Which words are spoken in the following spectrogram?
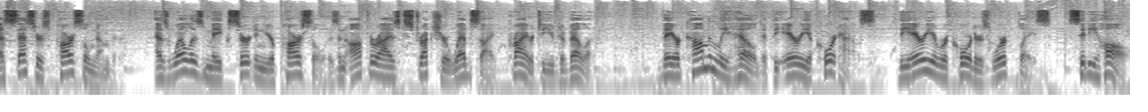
assessor's parcel number, as well as make certain your parcel is an authorized structure website prior to you develop. They are commonly held at the area courthouse, the area recorder's workplace, city hall,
